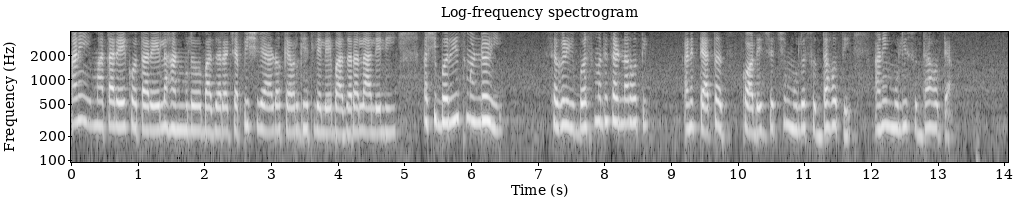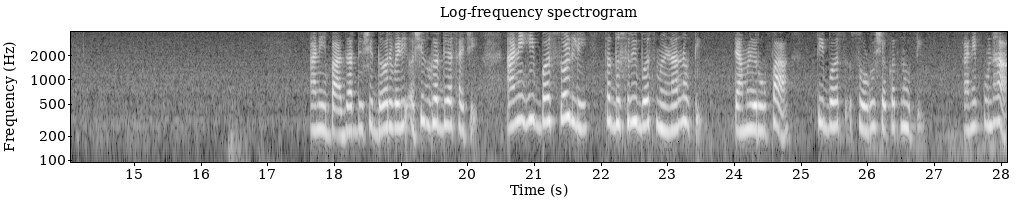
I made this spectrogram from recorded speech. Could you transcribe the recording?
आणि म्हातारे कोतारे लहान मुलं बाजाराच्या पिशव्या डोक्यावर घेतलेले बाजाराला आलेली अशी बरीच मंडळी सगळी बसमध्ये चढणार होती आणि त्यातच कॉलेजची मुलंसुद्धा होती आणि मुलीसुद्धा होत्या. आणि बाजार दिवशी दरवेळी अशीच गर्दी असायची. आणि ही बस सोडली तर दुसरी बस मिळणार नव्हती. त्यामुळे रूपा ती बस सोडू शकत नव्हती. आणि पुन्हा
